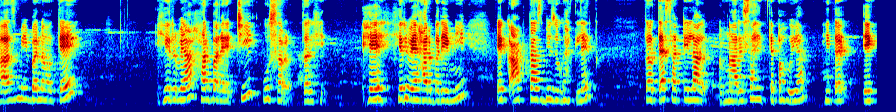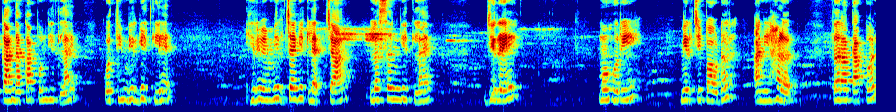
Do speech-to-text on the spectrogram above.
आज मी बनवते हिरव्या हरभऱ्याची उसळ. तर हे हिरवे हरभरे मी एक आठ तास भिजू घातलेत. तर त्यासाठी लागणारे साहित्य पाहूया. इथं एक कांदा कापून घेतला आहे कोथिंबीर घेतली आहे हिरव्या मिरच्या घेतल्यात चार लसण घेतला आहे जिरे मोहरी मिरची पावडर आणि हळद. तर आता आपण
